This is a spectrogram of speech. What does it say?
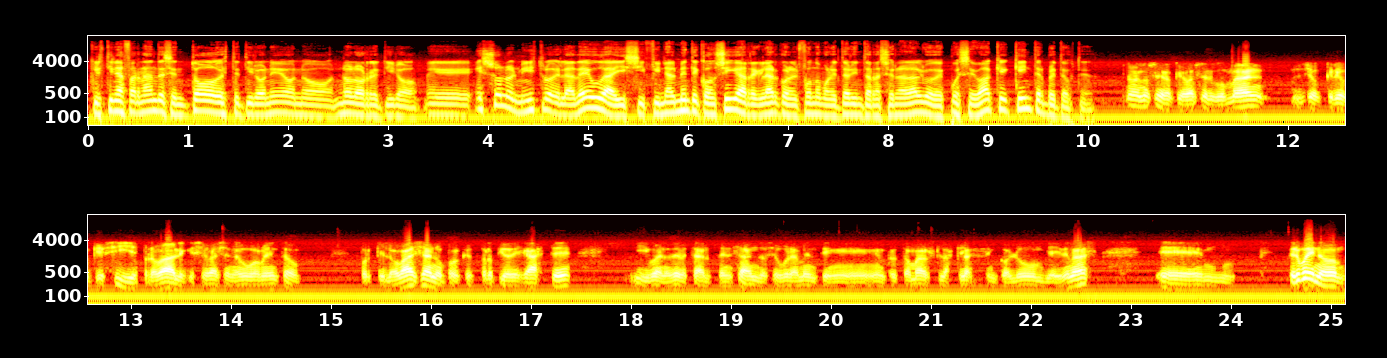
Cristina Fernández en todo este tironeo no, no lo retiró. Eh, ¿Es solo el ministro de la deuda y si finalmente consigue arreglar con el Fondo Monetario Internacional algo, después se va? ¿Qué, qué interpreta usted? No, no sé lo que va a hacer Guzmán. Yo creo que sí, es probable que se vaya en algún momento porque lo vayan o porque el propio desgaste y bueno, debe estar pensando seguramente en, retomar las clases en Colombia y demás. Eh, pero bueno,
